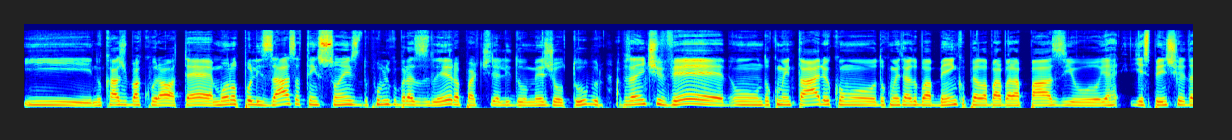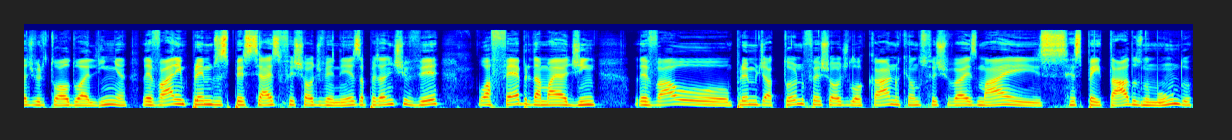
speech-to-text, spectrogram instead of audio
e, no caso de Bacurau, até monopolizar as atenções do público brasileiro a partir ali do mês de outubro, apesar de a gente ver um documentário como o documentário do Babenco pela Bárbara Paz e, o, e, a, e a experiência de realidade virtual do Alinha levarem prêmios especiais do Festival de Veneza, apesar de a gente ver o A Febre da Maya Jean levar o prêmio de ator no Festival de Locarno, que é um dos festivais mais respeitados no mundo.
